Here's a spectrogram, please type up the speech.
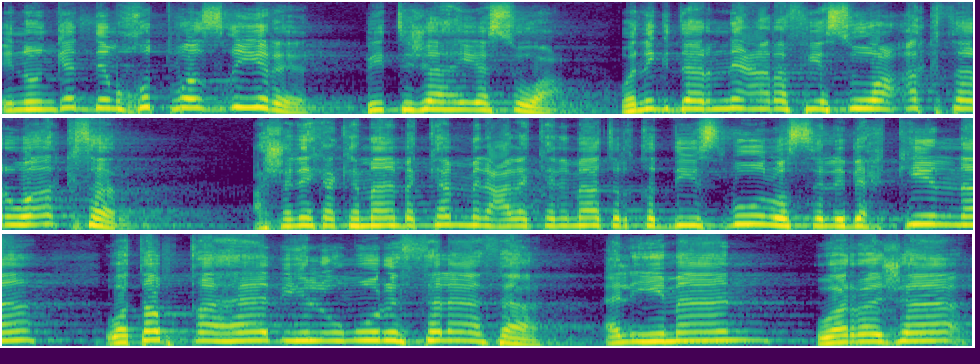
إنه نقدم خطوة صغيرة باتجاه يسوع ونقدر نعرف يسوع أكثر وأكثر. عشان هيك كمان بكمل على كلمات القديس بولس اللي بيحكي لنا وتبقى هذه الأمور الثلاثة الإيمان والرجاء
